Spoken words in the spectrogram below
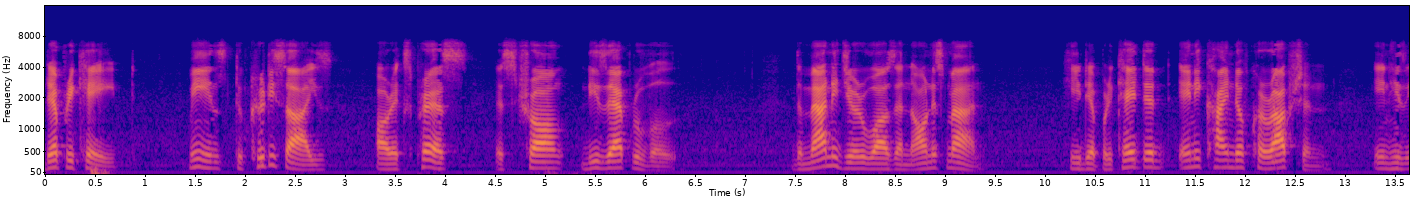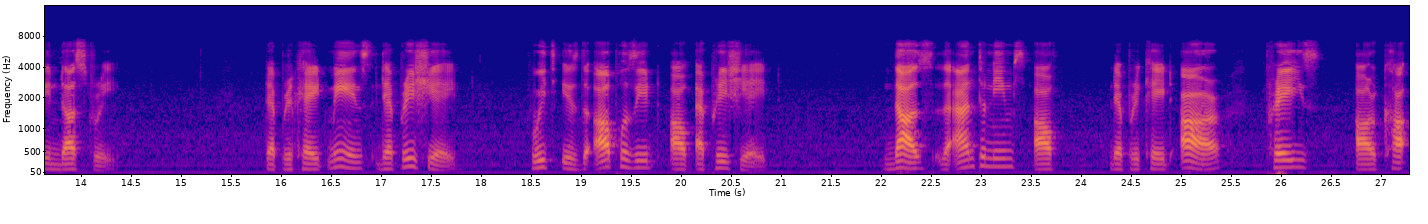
Deprecate means to criticize or express a strong disapproval. The manager was an honest man. He deprecated any kind of corruption in his industry. Deprecate means depreciate, which is the opposite of appreciate. Thus, the antonyms of deprecate are praise or co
